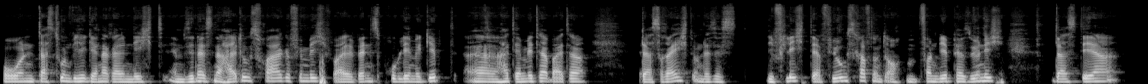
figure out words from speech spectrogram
Und das tun wir hier generell nicht. Im Sinne ist eine Haltungsfrage für mich, weil wenn es Probleme gibt, äh, hat der Mitarbeiter das Recht und es ist die Pflicht der Führungskraft und auch von mir persönlich, dass der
